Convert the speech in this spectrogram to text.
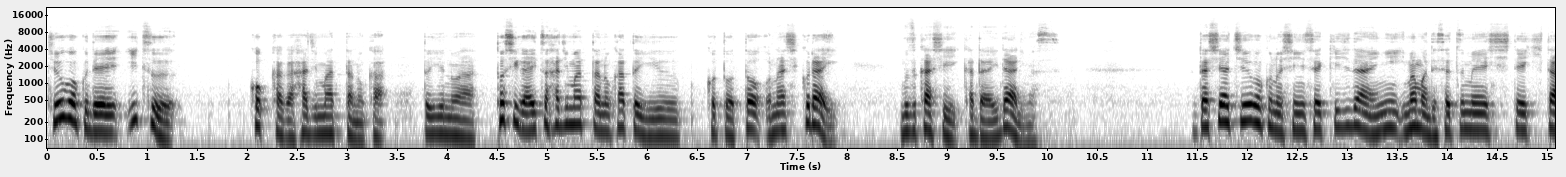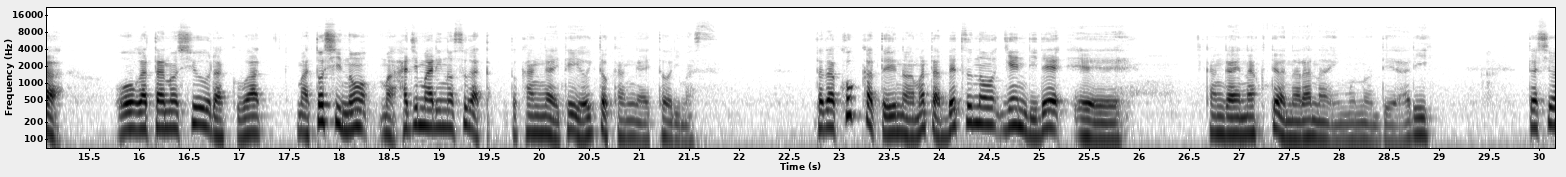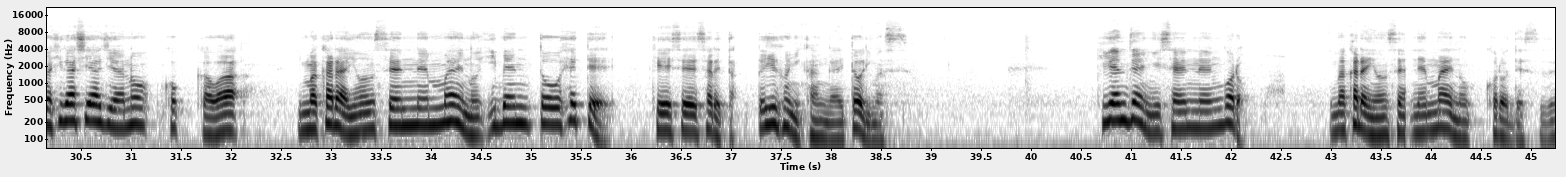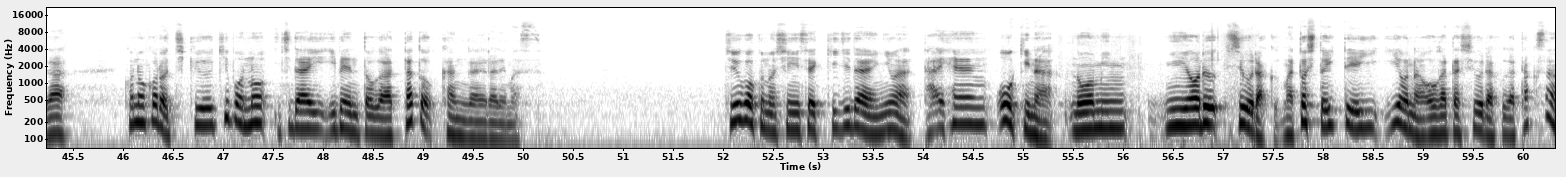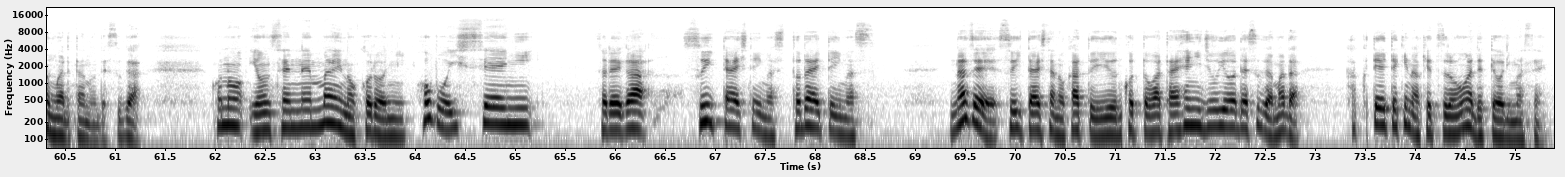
中国でいつ国家が始まったのかというのは都市がいつ始まったのかということと同じくらい難しい課題であります。私は中国の新石器時代に今まで説明してきた大型の集落は、まあ、都市の、まあ、始まりの姿と考えてよいと考えております。ただ国家というのはまた別の原理で、えー、考えなくてはならないものであり私は東アジアの国家は今から4,000年前のイベントを経て形成されたというふうに考えております。紀元前2000年頃今から4,000年前の頃ですがこの頃地球規模の一大イベントがあったと考えられます。中国の新石器時代には大変大きな農民による集落、まあ、都市と言っていいような大型集落がたくさん生まれたのですがこの4,000年前の頃にほぼ一斉にそれが衰退しています。途絶えています。なぜ衰退したのかということは大変に重要ですがまだ確定的な結論は出ておりません。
